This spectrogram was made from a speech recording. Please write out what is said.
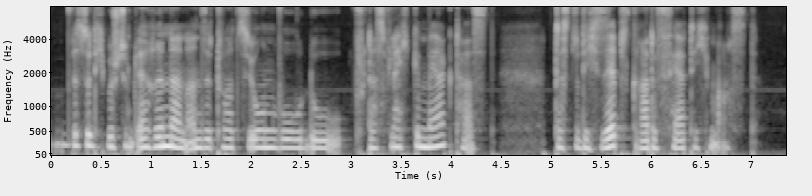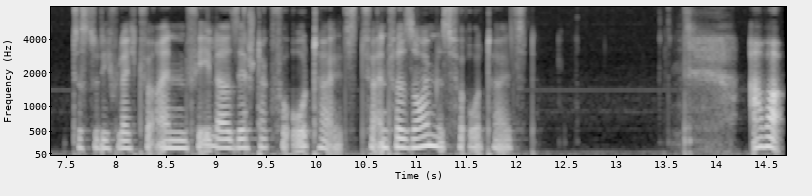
wirst du dich bestimmt erinnern an Situationen, wo du das vielleicht gemerkt hast, dass du dich selbst gerade fertig machst dass du dich vielleicht für einen Fehler sehr stark verurteilst, für ein Versäumnis verurteilst. Aber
